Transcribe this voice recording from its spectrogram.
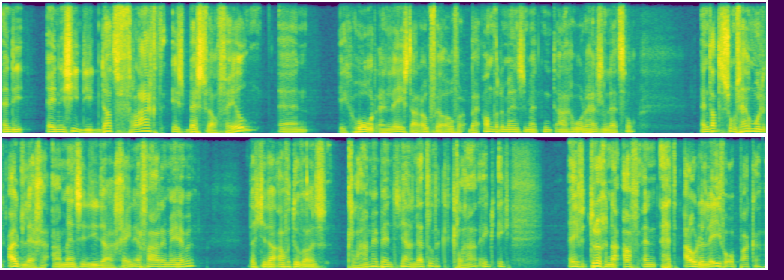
En die energie die dat vraagt is best wel veel. En ik hoor en lees daar ook veel over bij andere mensen met niet aangeboren hersenletsel. En dat is soms heel moeilijk uitleggen aan mensen die daar geen ervaring mee hebben. Dat je daar af en toe wel eens klaar mee bent. Ja, letterlijk klaar. Ik, ik, even terug naar af en het oude leven oppakken.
